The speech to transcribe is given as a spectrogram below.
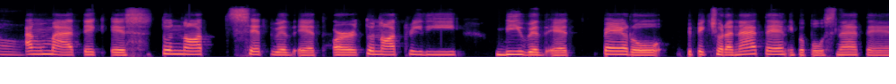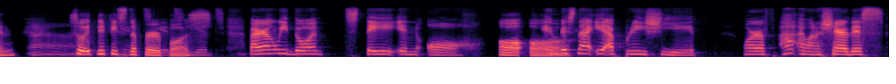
oh. ang matic is to not sit with it or to not really be with it, pero pipicturean natin, ipopost natin. Ah, So it defeats the gets, gets, purpose. gets. Parang we don't stay in awe. Oo. Imbes na i-appreciate, more of, ah, I want to share this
